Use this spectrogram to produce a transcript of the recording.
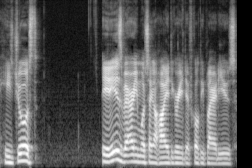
He's just. It is very much like a high degree difficulty player to use.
